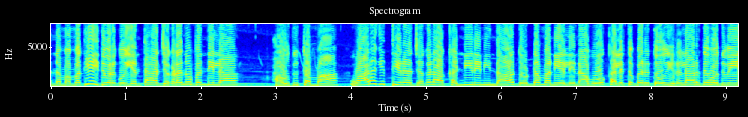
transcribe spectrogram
ನಮ್ಮ ಮಧ್ಯೆ ಇದುವರೆಗೂ ಎಂತಹ ಜಗಳನೂ ಬಂದಿಲ್ಲ. ಹೌದು ತಮ್ಮ. ವಾರಗಿತ್ತೀರ ಜಗಳ ಕಣ್ಣೀರಿನಿಂದ ದೊಡ್ಡ ಮನೆಯಲ್ಲಿ ನಾವು ಕಲಿತು ಬೆರೆತು ಇರಲಾರದೆ ಹೋದ್ವಿ.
